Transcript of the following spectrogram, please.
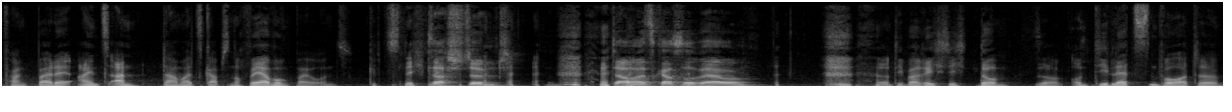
fangt bei der 1 an. Damals gab es noch Werbung bei uns. Gibt's nicht mehr. Das stimmt. Damals gab es so Werbung. Und die war richtig dumm. So, und die letzten Worte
